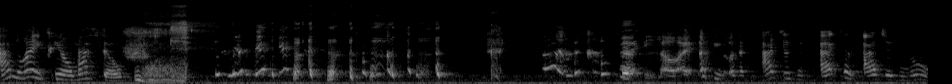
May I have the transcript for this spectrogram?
I know I ain't pee on myself. like Lord, I just, I, cause I just knew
